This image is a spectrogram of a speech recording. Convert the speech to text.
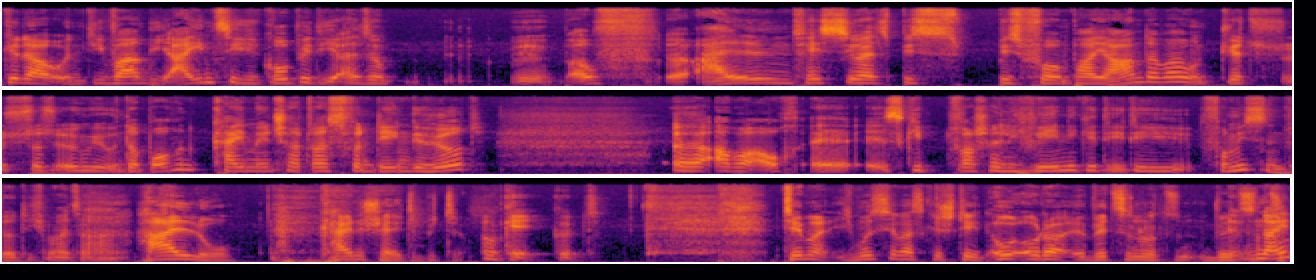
Genau, und die waren die einzige Gruppe, die also äh, auf äh, allen Festivals bis, bis vor ein paar Jahren da war und jetzt ist das irgendwie unterbrochen. Kein Mensch hat was von denen gehört. Äh, aber auch, äh, es gibt wahrscheinlich wenige, die die vermissen, würde ich mal sagen. Hallo, keine Schelte bitte. Okay, gut. Tillmann, ich muss dir was gestehen. Oh, oder willst du nur willst du Nein,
